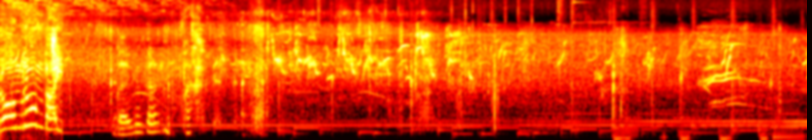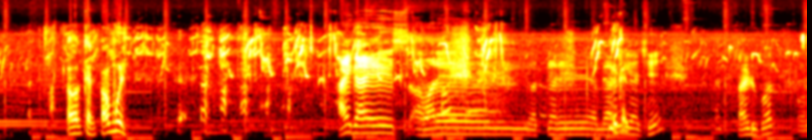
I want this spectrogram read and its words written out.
રોમ રોમ ભાઈ. ગરમી કરે ઓકે બોલ. હાય ગાઈસ અમારે અત્યારે અમે આવી ગયા છીએ સાઈડ ઉપર. ઓર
